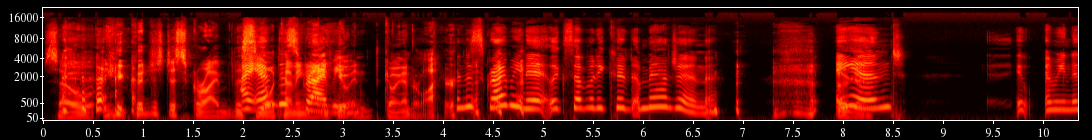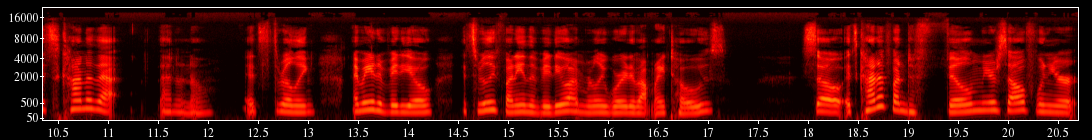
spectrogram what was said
So you could just describe the I seal coming at you and going underwater. I'm describing it like somebody could imagine. Okay. And it, I mean, it's kind of that. I don't know. It's thrilling. I made a video. It's really funny in the video. I'm really worried about my toes. So it's kind of fun to film yourself when you're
